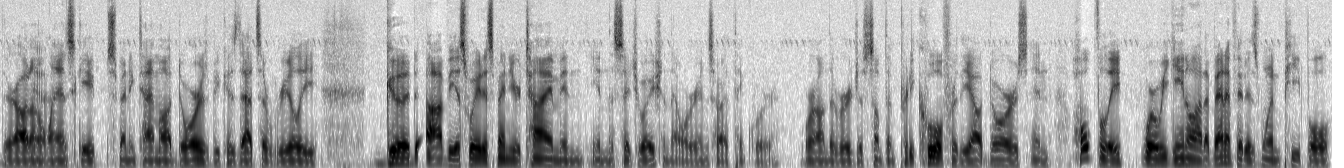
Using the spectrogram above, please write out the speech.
they're out on Yeah. the landscape, spending time outdoors because that's a really good, obvious way to spend your time in, in the situation that we're in. So I think we're we're on the verge of something pretty cool for the outdoors, and hopefully, where we gain a lot of benefit is when people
